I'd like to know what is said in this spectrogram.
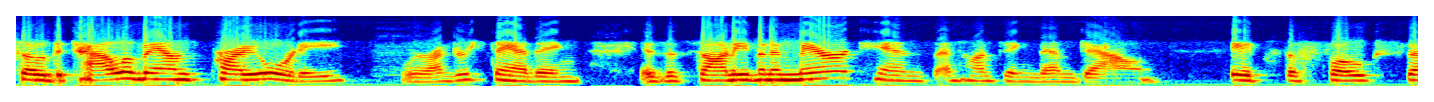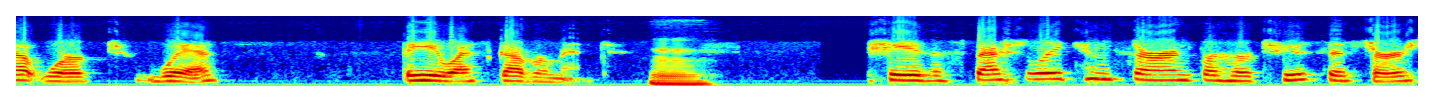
So the Taliban's priority, we're understanding, is it's not even Americans and hunting them down. It's the folks that worked with the U.S. government. Hmm. She is especially concerned for her two sisters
